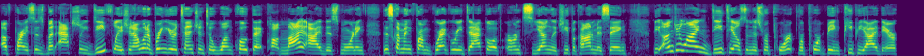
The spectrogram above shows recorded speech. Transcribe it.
of prices, but actually deflation. I want to bring your attention to one quote that caught my eye this morning. This coming from Gregory Daco of Ernst Young, the chief economist, saying the underlying details in this report, report being PPI there,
